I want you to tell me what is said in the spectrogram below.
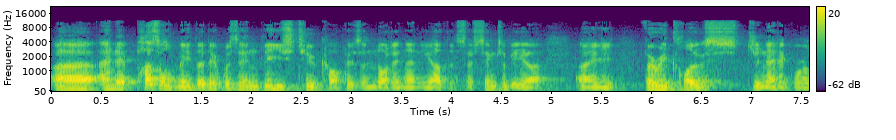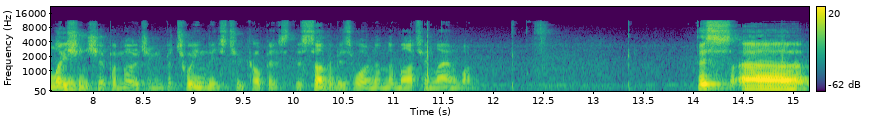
Uh, and it puzzled me that it was in these two copies and not in any others. There seemed to be a, a very close genetic relationship emerging between these two copies, the Sotheby's one and the Martayan Lan one. This uh,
